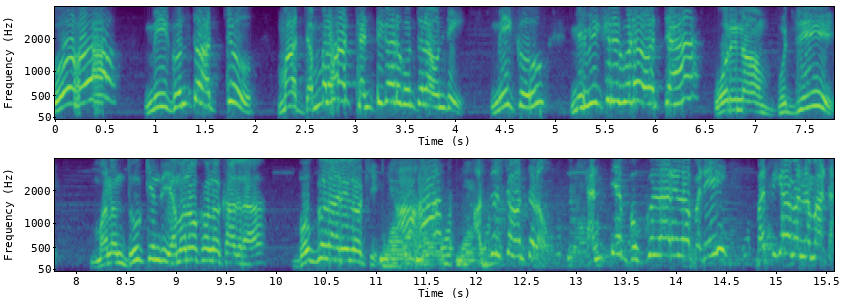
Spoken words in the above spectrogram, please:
ఓహో! మీ గొంతు అచ్చు. మా జమ్మలహాట్ చంటిగాడి గొంతులా ఉంది. మీకు మిమిక్రీ కూడా వచ్చా? ఓరి నా బుజ్జి మనం దూకింది యమలోకంలో కాదురా బొగ్గు లారీలోకి. ఆహా అదృష్టవంతులం. అంతే బొగ్గులారిలో పడి బతికామన్నమాట.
